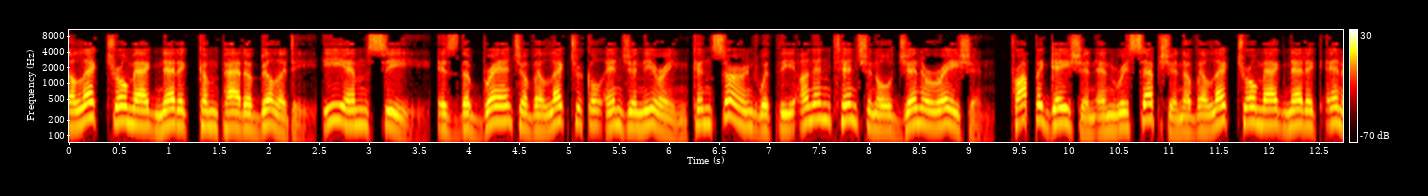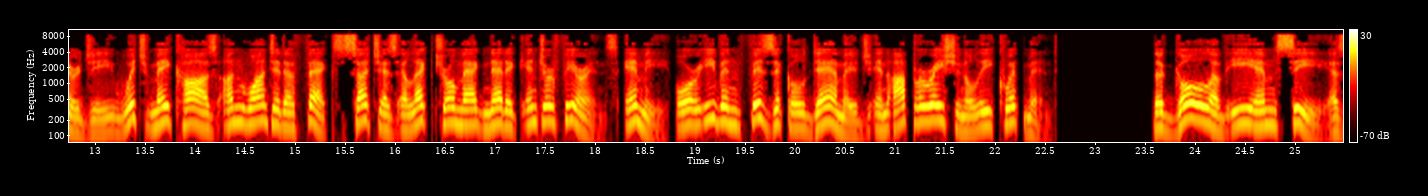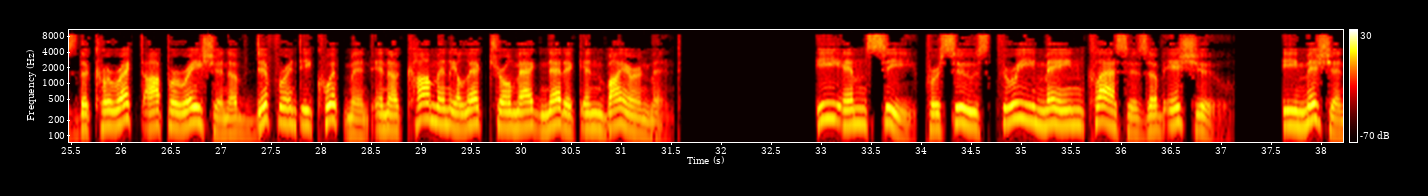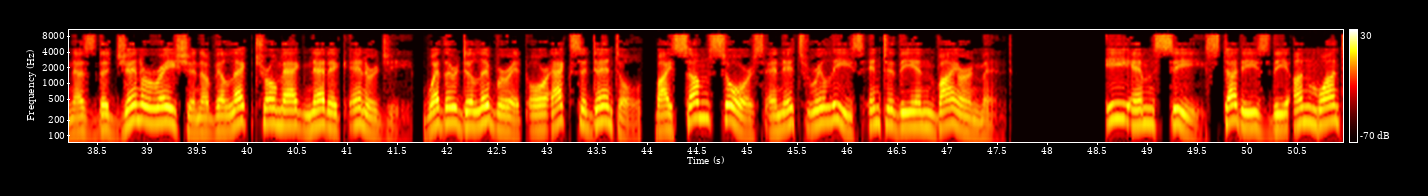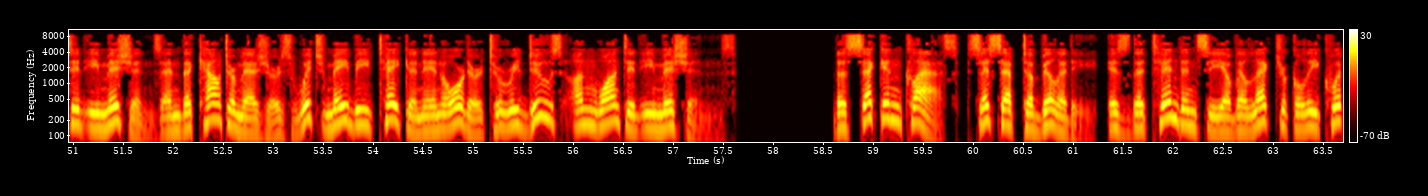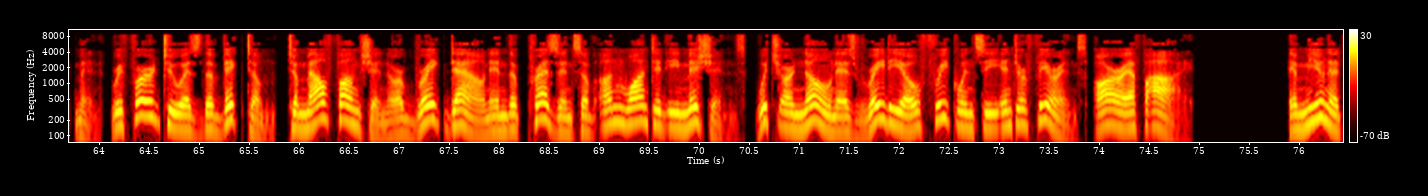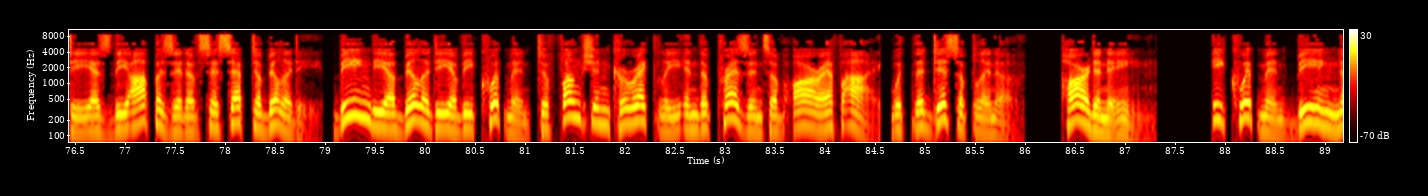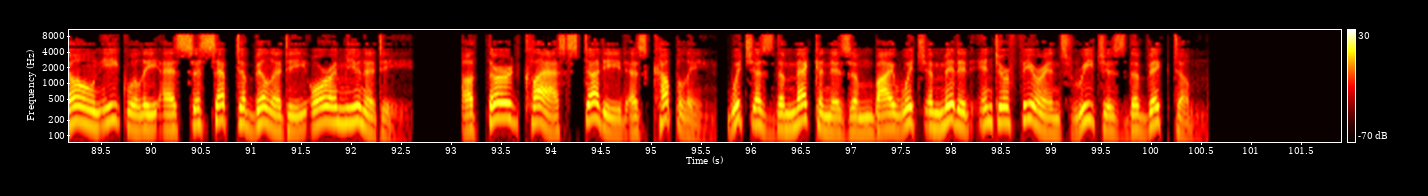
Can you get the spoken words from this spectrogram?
Electromagnetic compatibility (EMC) is the branch of electrical engineering concerned with the unintentional generation, propagation and reception of electromagnetic energy which may cause unwanted effects such as electromagnetic interference or even physical damage in operational equipment. The goal of EMC is the correct operation of different equipment in a common electromagnetic environment. EMC pursues three main classes of issue. Emission is the generation of electromagnetic energy, whether deliberate or accidental, by some source and its release into the environment. EMC studies the unwanted emissions and the countermeasures which may be taken in order to reduce unwanted emissions. The second class, susceptibility, is the tendency of electrical equipment, referred to as the victim, to malfunction or break down in the presence of unwanted emissions, which are known as radio frequency interference RFI. Immunity is the opposite of susceptibility, being the ability of equipment to function correctly in the presence of RFI, with the discipline of hardening equipment being known equally as susceptibility or immunity. A third class studied is coupling, which is the mechanism by which emitted interference reaches the victim.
